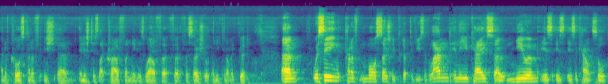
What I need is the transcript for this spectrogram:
And of course, kind of ish, um, initiatives like crowdfunding as well for, for, for social and economic good. Um, we're seeing kind of more socially productive use of land in the UK. So Newham is, is, is a council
